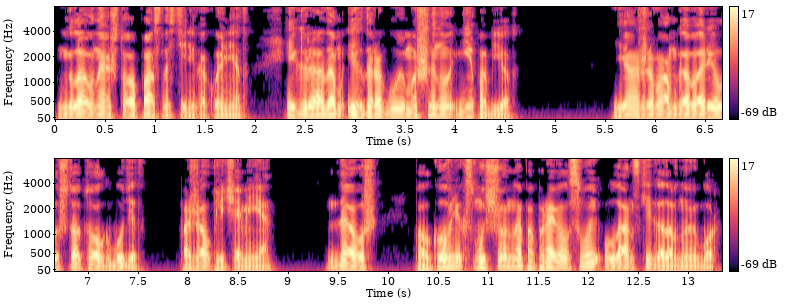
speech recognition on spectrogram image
Главное, что опасности никакой нет, и градом их дорогую машину не побьет. «Я же вам говорил, что толк будет», — пожал плечами я. «Да уж», — полковник смущенно поправил свой уланский головной убор.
